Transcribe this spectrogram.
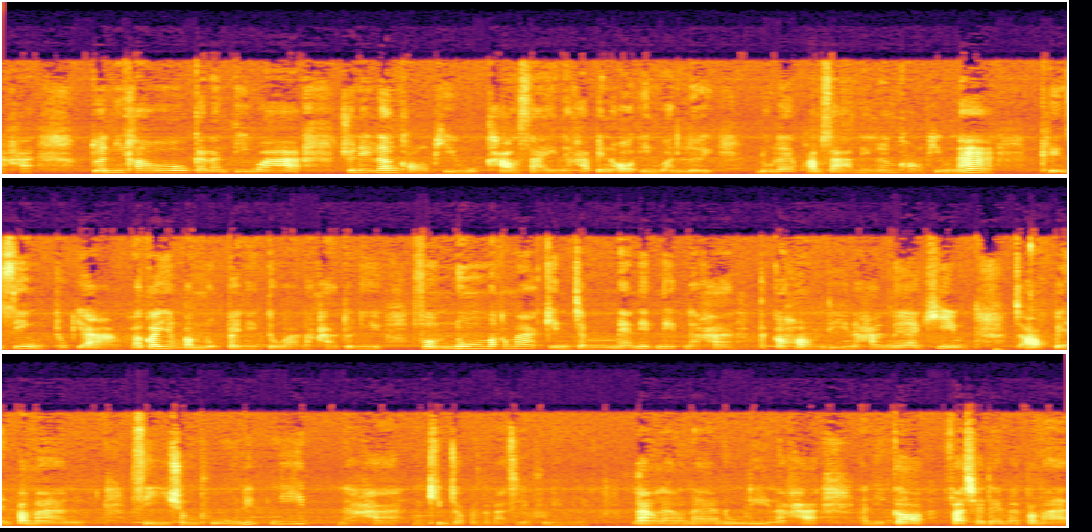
นะคะ ตัวนี้เขาการันตีว่าช่วยในเรื่องของผิวขาวใสนะคะ เป็น all in one เลย ดูแลความสะอาดในเรื่องของผิวหน้า cleansing ทุกอย่าง แล้วก็ยังบำรุงไปในตัวนะคะ ตัวนี้โฟมนุ่มมากๆกลิ่นจะแมนนิดๆนะคะ แต่ก็หอมดีนะคะ เนื้อครีมจะออกเป็นประมาณสีชมพูนิดๆนะคะน้อครีมจะออกเป็นประมาณสีชมพูนิดๆล้างแล้วหน้านุ่มดีนะคะ อันนี้ก็ฟ้าใช้ได้มาประมาณ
